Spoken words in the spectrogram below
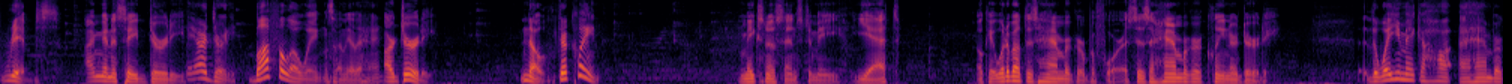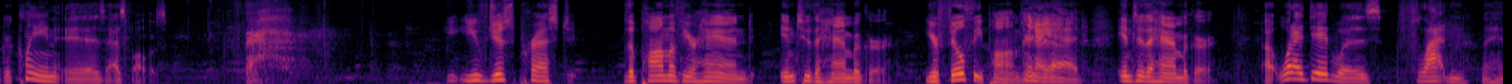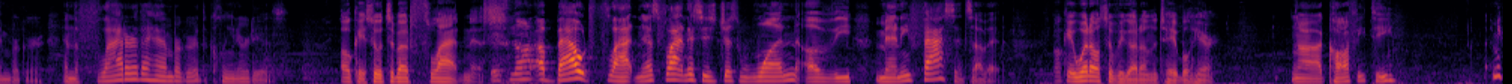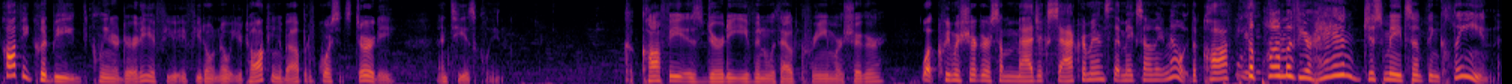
Ribs. I'm going to say dirty. They are dirty. Buffalo wings, on the other hand, Are dirty. no, they're clean. Makes no sense to me yet. Okay, what about this hamburger before us? Is a hamburger clean or dirty? The way you make a, hot, a hamburger clean is as follows. You've just pressed the palm of your hand into the hamburger. Your filthy palm, may I add, into the hamburger. Uh, what I did was flatten the hamburger, and the flatter the hamburger, the cleaner it is. Okay, so it's about flatness. It's not about flatness. Flatness is just one of the many facets of it. Okay, what else have we got on the table here? Uh, coffee, tea. I mean, coffee could be clean or dirty if you if you don't know what you're talking about, but of course it's dirty, and tea is clean. C- coffee is dirty even without cream or sugar? What cream or sugar? Some magic sacraments that make something? No, the coffee. The palm of your hand just made something clean.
